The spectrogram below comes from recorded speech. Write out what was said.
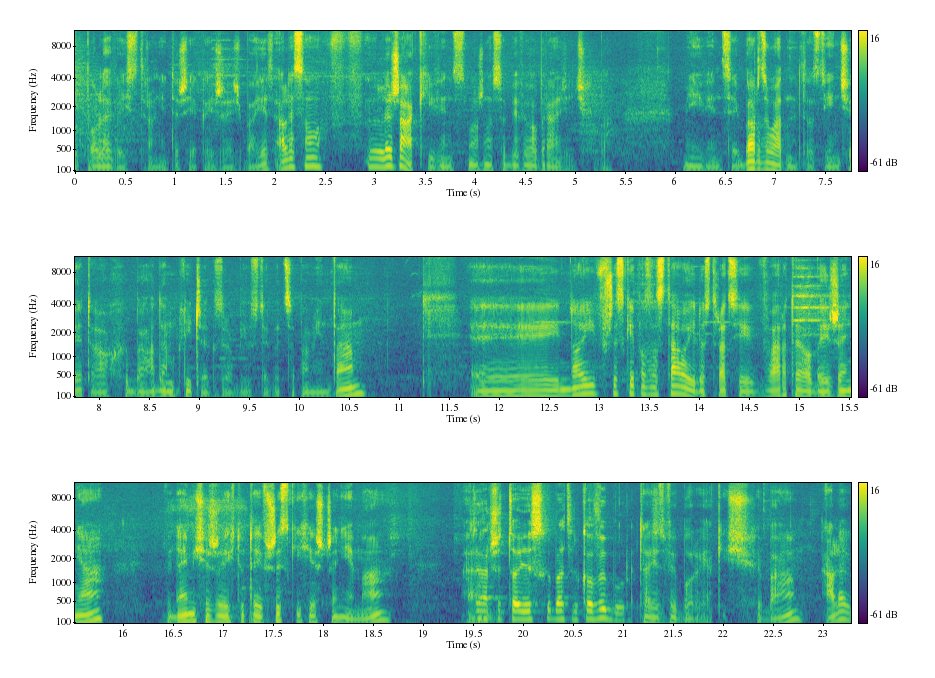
I po lewej stronie też jakaś rzeźba jest, ale są leżaki, więc można sobie wyobrazić chyba mniej więcej. Bardzo ładne to zdjęcie, to chyba Adam Kliczek zrobił z tego co pamiętam. Yy, no i wszystkie pozostałe ilustracje warte obejrzenia. Wydaje mi się, że ich tutaj wszystkich jeszcze nie ma. To znaczy, to jest chyba tylko wybór. To jest wybór jakiś chyba, ale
